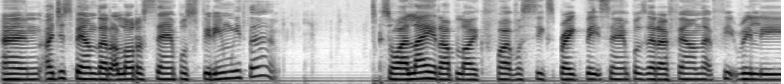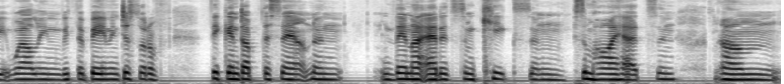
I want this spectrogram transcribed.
and I just found that a lot of samples fit in with it. So I layered up like five or six breakbeat samples that I found that fit really well in with the beat and just sort of thickened up the sound. And then I added some kicks and some hi hats and um,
